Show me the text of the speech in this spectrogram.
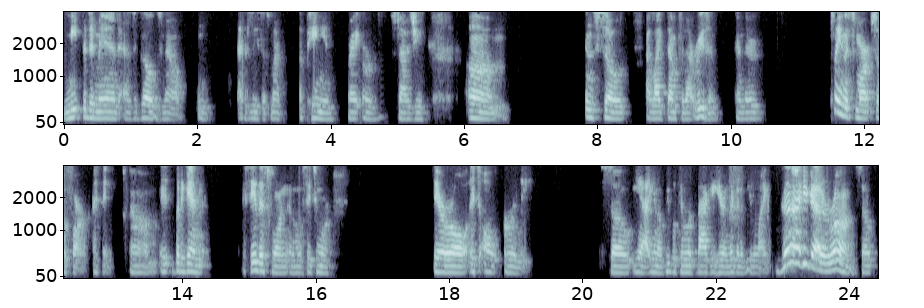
meet the demand as it goes. Now, at least that's my opinion, right, or strategy. Um, and so I like them for that reason, and they're playing it smart so far. I think. Um, it, but again, I say this one, and I'm going to say two more. They're all it's all early, so yeah, you know, people can look back at here and they're going to be like, ah, "He got it wrong." So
